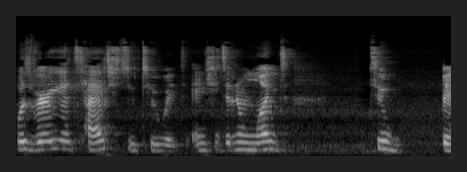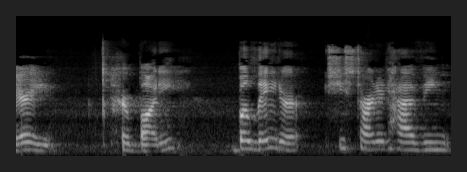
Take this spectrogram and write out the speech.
was very attached to, to it and she didn't want to bury her body. But later, she started having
